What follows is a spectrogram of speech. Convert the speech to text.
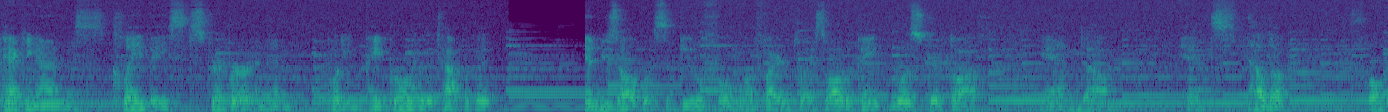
packing on this clay-based stripper and then putting paper over the top of it. End result was a beautiful uh, fireplace. All the paint was stripped off, and um, it's held up for over,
